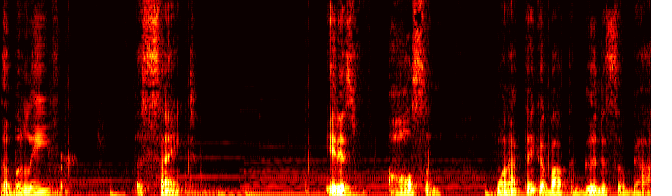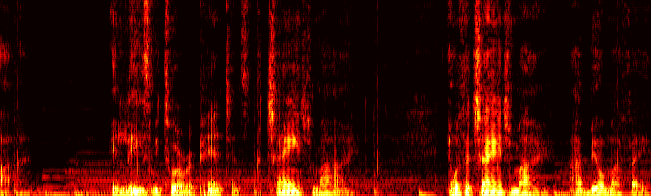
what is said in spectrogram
the believer, the saint. It is awesome when I think about the goodness of God. It leads me to a repentance, a changed mind. And with a changed mind, I build my faith.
